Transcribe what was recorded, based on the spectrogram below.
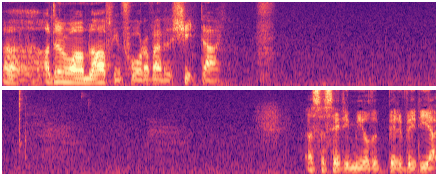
uh, I don't know what I'm laughing for. I've had a shit day. as I said in my other bit of video,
